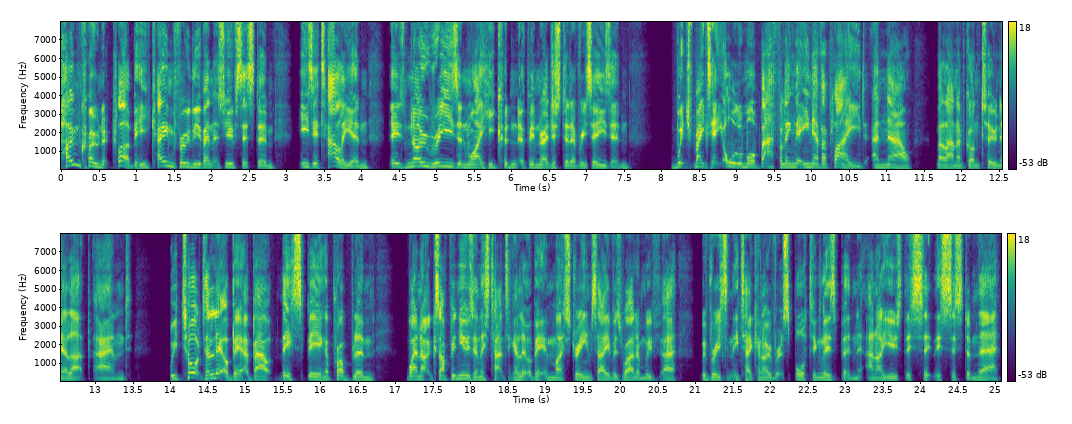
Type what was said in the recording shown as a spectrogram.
homegrown at club. He came through the Juventus youth system. He's Italian. There's no reason why he couldn't have been registered every season, which makes it all the more baffling that he never played. And now Milan have gone 2 0 up. And we talked a little bit about this being a problem when because I've been using this tactic a little bit in my stream save as well, and we've uh, we've recently taken over at Sporting Lisbon, and I used this this system there.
